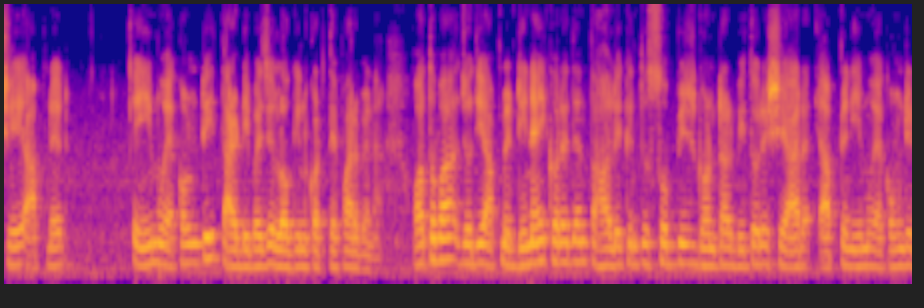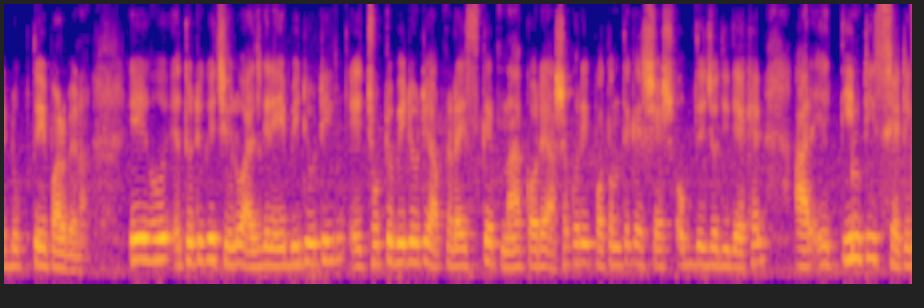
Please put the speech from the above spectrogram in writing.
সে আপনার এই ইমো অ্যাকাউন্টটি তার ডিভাইসে লগ ইন করতে পারবে না। অথবা যদি আপনি ডিনাই করে দেন, তাহলে কিন্তু চব্বিশ ঘণ্টার ভিতরে সে আর আপনার ইমো অ্যাকাউন্টে ঢুকতেই পারবে না। এই এতটুকুই ছিল আজকের এই ভিডিওটি। এই ছোট্ট ভিডিওটি আপনারা স্কেপ না করে, আশা করি প্রথম থেকে শেষ অবধি যদি দেখেন, আর এই তিনটি সেটিং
